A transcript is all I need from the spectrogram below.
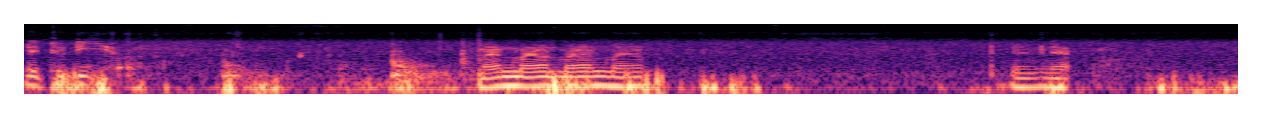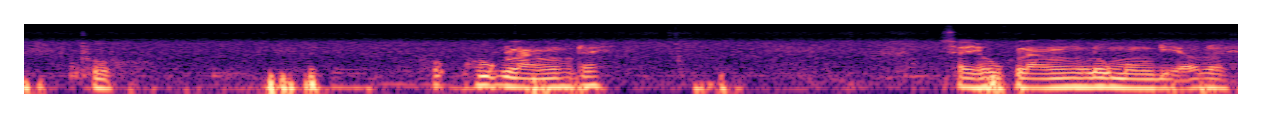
ได้ตัวเดียว มันมันมันมันตัวนึงแล้วผู้หกหกหลังได้ ใส่หกหลังลงมองเดียวเลย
